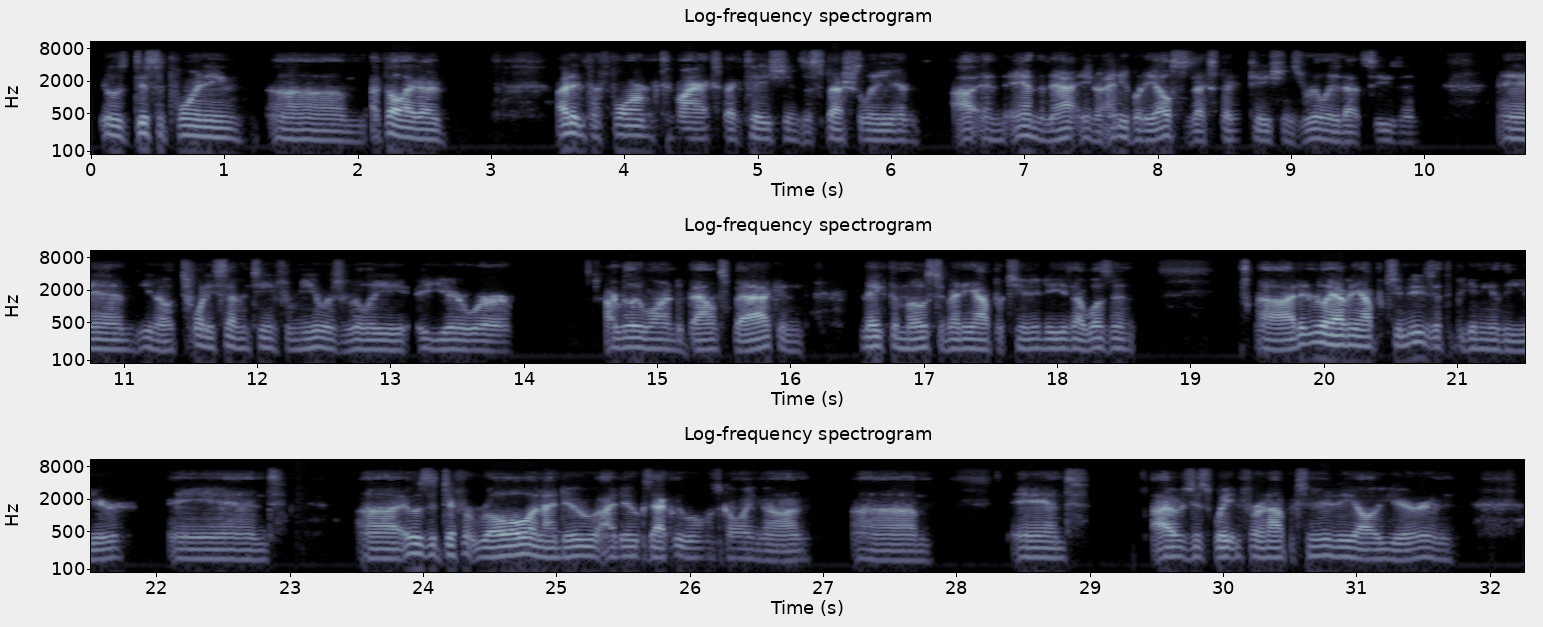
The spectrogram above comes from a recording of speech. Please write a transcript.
it was disappointing. Um, I felt like I I didn't perform to my expectations, especially and uh, and and the you know anybody else's expectations really that season. And you know, 2017 for me was really a year where I really wanted to bounce back and make the most of any opportunities. I wasn't. Uh, I didn't really have any opportunities at the beginning of the year, and uh, it was a different role, and I knew I knew exactly what was going on. Um, and I was just waiting for an opportunity all year, and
